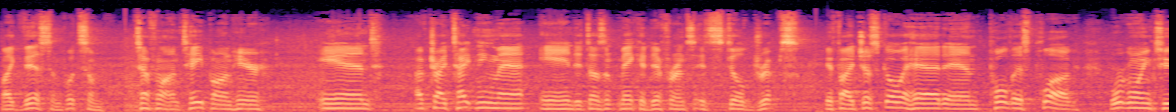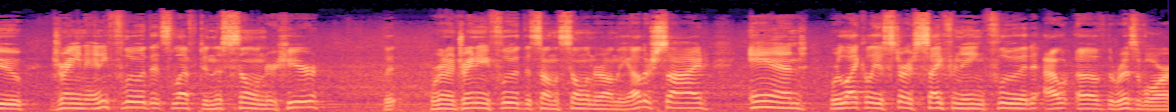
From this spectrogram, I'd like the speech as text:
like this and put some Teflon tape on here. And I've tried tightening that, and it doesn't make a difference. It still drips. If I just go ahead and pull this plug, we're going to drain any fluid that's left in this cylinder here. That we're going to drain any fluid that's on the cylinder on the other side, and we're likely to start siphoning fluid out of the reservoir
